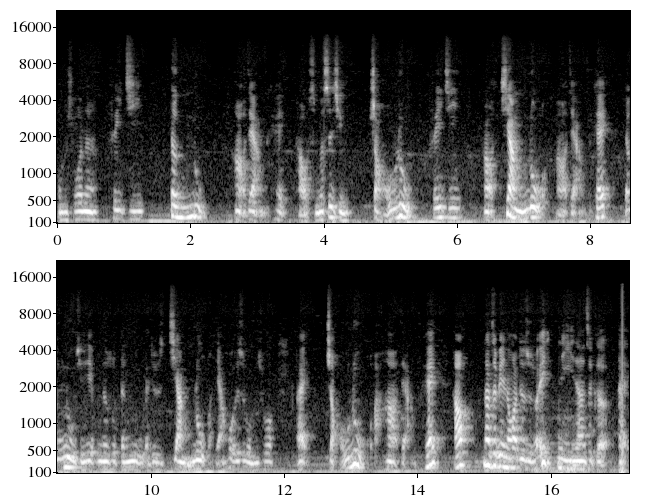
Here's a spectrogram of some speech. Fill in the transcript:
我们说呢，飞机登陆，好这样，OK。好，什么事情着陆？飞机好降落，好这样，OK。登陆其实也不能说登陆了，就是降落这样，或者是我们说哎着陆啊，哈这样，OK。好，那这边的话就是说，哎，你呢这个哎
